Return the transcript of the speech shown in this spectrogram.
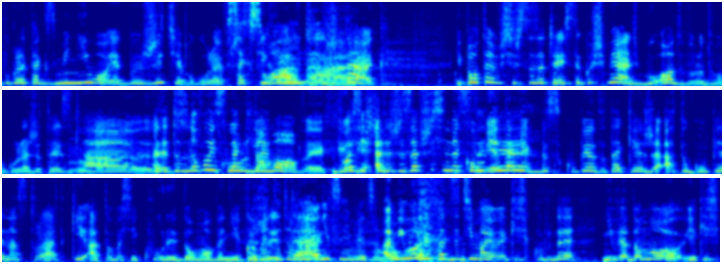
w ogóle tak zmieniło jakby życie w ogóle wszystkich Seksualne. ludzi. Tak. Tak. I potem wszyscy zaczęli z tego śmiać. Był odwrót w ogóle, że to jest No. dla Ale to znowu jest kur takie... domowych. Właśnie, Jakieś- ale że zawsze się na kobietach takie- jakby skupia to takie, że a to głupie nastolatki, a to właśnie kury domowe, nie Kobiety to tak? nic nie wiedzą. A mimo, że faceci mają jakieś kurde, nie wiadomo, jakieś.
